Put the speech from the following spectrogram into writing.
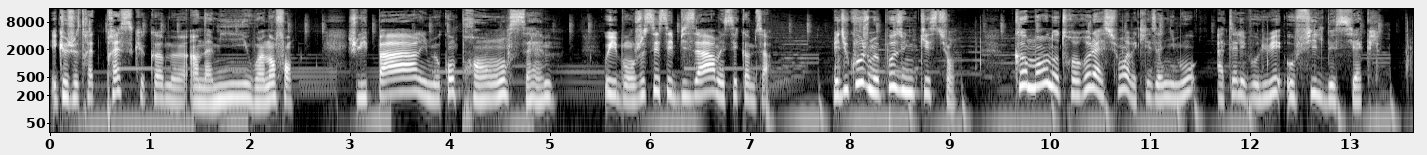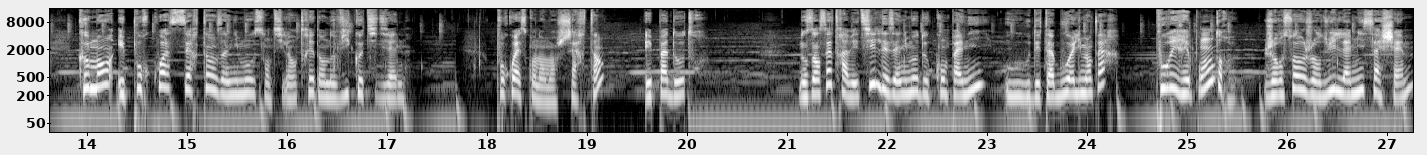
et que je traite presque comme un ami ou un enfant. Je lui parle, il me comprend, on s'aime. Oui, bon, je sais, c'est bizarre, mais c'est comme ça. Mais du coup, je me pose une question. Comment notre relation avec les animaux a-t-elle évolué au fil des siècles? Comment et pourquoi certains animaux sont-ils entrés dans nos vies quotidiennes? Pourquoi est-ce qu'on en mange certains et pas d'autres? Nos ancêtres avaient-ils des animaux de compagnie ou des tabous alimentaires? Pour y répondre, je reçois aujourd'hui l'ami Sachem,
